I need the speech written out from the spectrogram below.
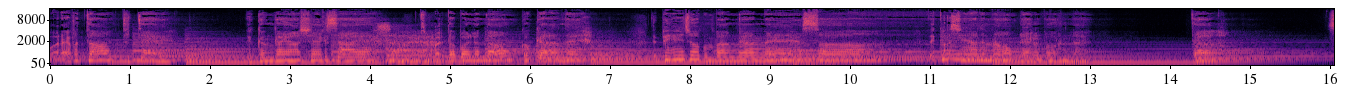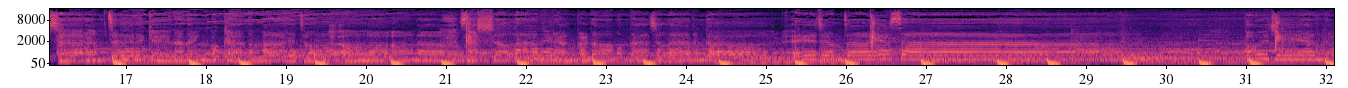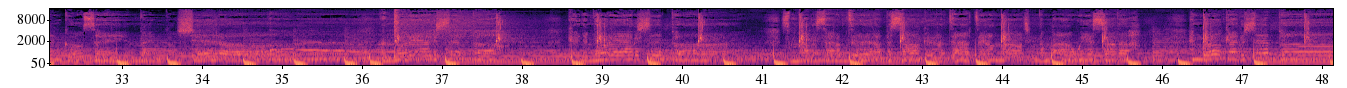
Whatever done today 내 건가요? 실그 사이에. 정말 더 벌려놓은 것 같네. 내 비좁은 방 안에서. 내 것이 아닌 노래를 부르네. 또 사람들에게 난 행복하단 말해도. oh no, oh no. 사실 아니란 걸 너무나 잘 아는 걸 않아 행복하고 싶어.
